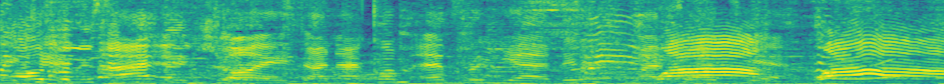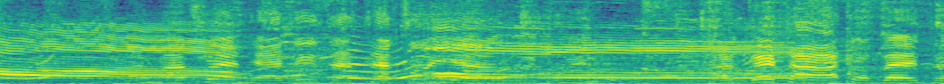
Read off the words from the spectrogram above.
elderly I enjoy it and I come every year. This is my Wow! fourth year. Wow! Friend, uh, this is the second year with me. I get her out of bed. eh?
